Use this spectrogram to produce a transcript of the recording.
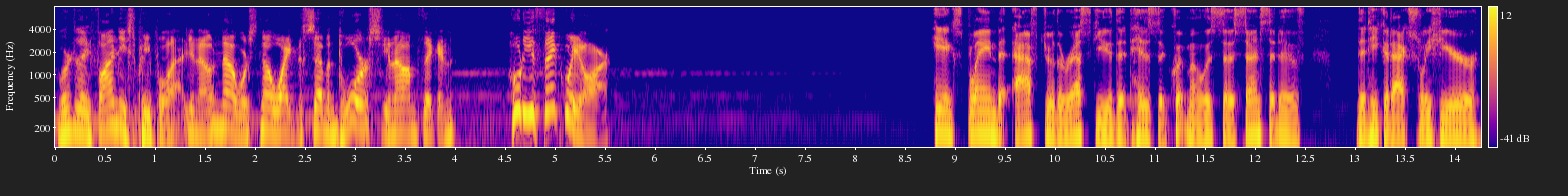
where do they find these people at? You know, no, we're Snow White and the Seven Dwarfs. You know, I'm thinking, Who do you think we are? He explained after the rescue that his equipment was so sensitive that he could actually hear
